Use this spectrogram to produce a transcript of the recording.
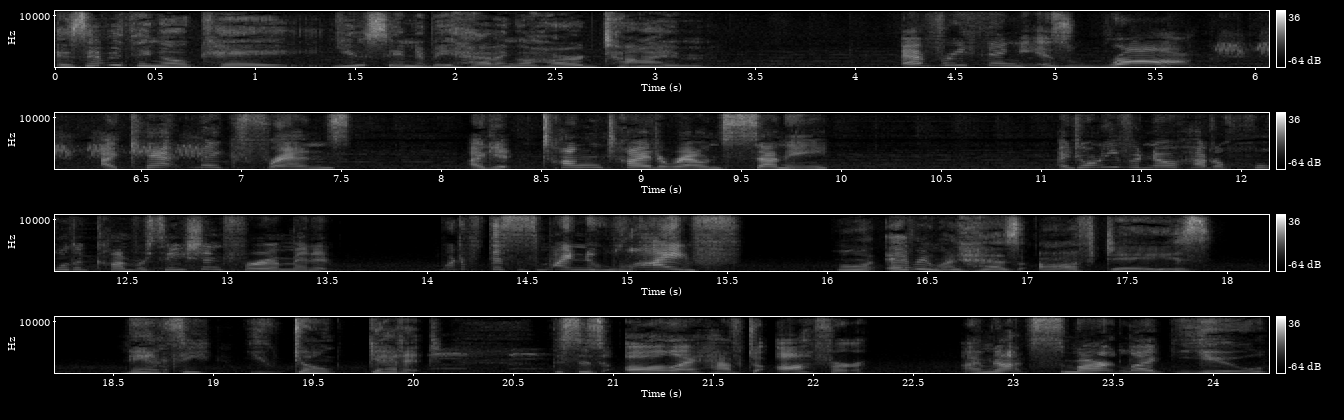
Is everything okay? You seem to be having a hard time. Everything is wrong. I can't make friends. I get tongue tied around Sonny. I don't even know how to hold a conversation for a minute. What if this is my new life? Well, everyone has off days. Nancy, you don't get it. This is all I have to offer. I'm not smart like you.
